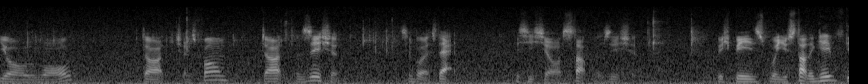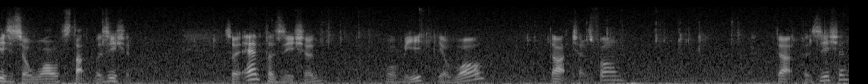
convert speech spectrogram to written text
your wall dot transform dot position. Simple as that this is your start position. Which means when you start the game this is your wall start position. So end position will be your wall dot transform dot position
